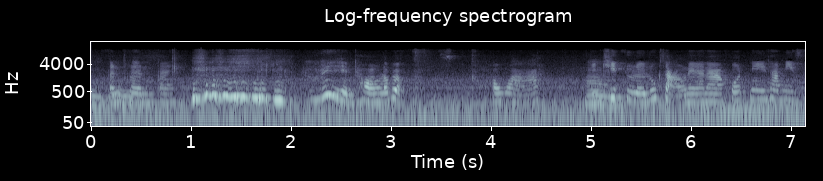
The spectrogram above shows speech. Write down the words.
มๆเพลินๆไป ไม่เห็นทองแล้วแบบผวา ยังคิดอยู่เลยลูกสาวในอนาคตนี่ถ้ามีแฟ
